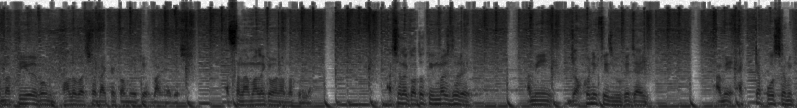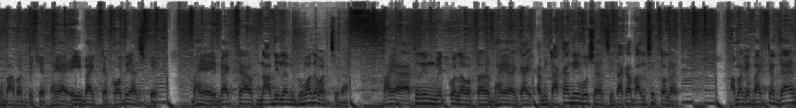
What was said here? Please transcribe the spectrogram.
আমার প্রিয় এবং ভালোবাসা বাইকার কমিউনিটি অফ বাংলাদেশ আসসালাম আলাইকুম রহমতুল্লাহ। আসলে গত তিন মাস ধরে আমি যখনই ফেসবুকে যাই, আমি একটা পোস্ট আমি বারবার দেখে, ভাইয়া, এই বাইকটা কবে আসবে? ভাইয়া, এই বাইকটা না দিলে আমি ঘুমাতে পারছি না। ভাইয়া, এতদিন ওয়েট করলাম আপনার, ভাইয়া আমি টাকা নিয়ে বসে আছি, টাকা বালিশের তলায়। আমাকে বাইকটা দেন,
